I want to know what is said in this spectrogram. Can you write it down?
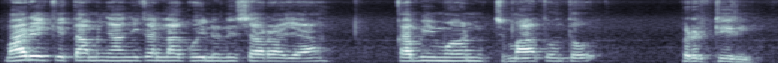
mari kita menyanyikan lagu Indonesia Raya. Kami mohon jemaat untuk berdiri.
